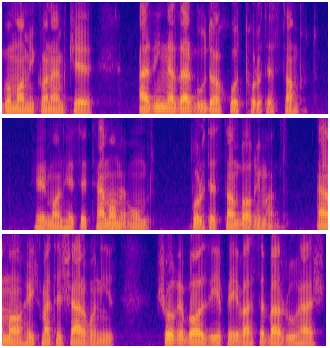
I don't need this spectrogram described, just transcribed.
گمان می کنم که از این نظر بودا خود پروتستان بود. هرمان هسه تمام عمر پروتستان باقی ماند. اما حکمت شرق و نیز شوق بازی پیوسته بر روحش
